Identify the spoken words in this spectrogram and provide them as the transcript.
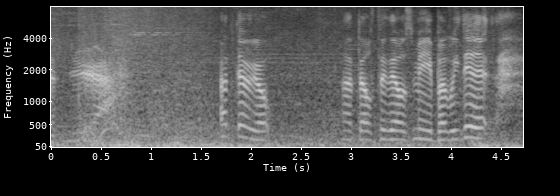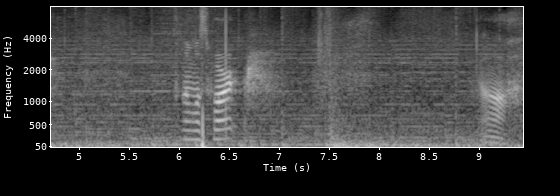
Alright, come on. Yeah. Oh, there we go. I don't think that was me, but we did it. For the most part. Oh.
